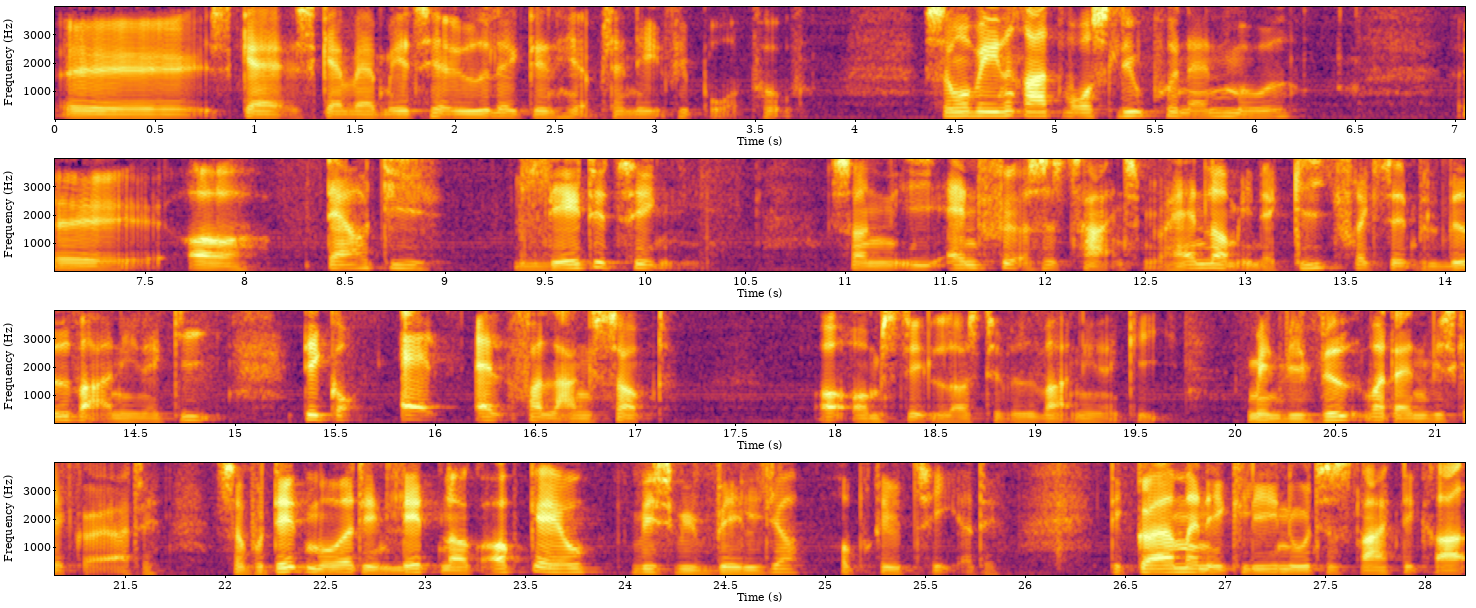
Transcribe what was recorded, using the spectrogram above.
øh, skal, skal være med til at ødelægge den her planet, vi bor på. Så må vi indrette vores liv på en anden måde. Øh, og der er jo de lette ting, sådan i anførselstegn, som jo handler om energi, for eksempel vedvarende energi. Det går alt, alt for langsomt at omstille os til vedvarende energi. Men vi ved, hvordan vi skal gøre det. Så på den måde er det en let nok opgave, hvis vi vælger at prioritere det. Det gør man ikke lige nu til strækkelig grad,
